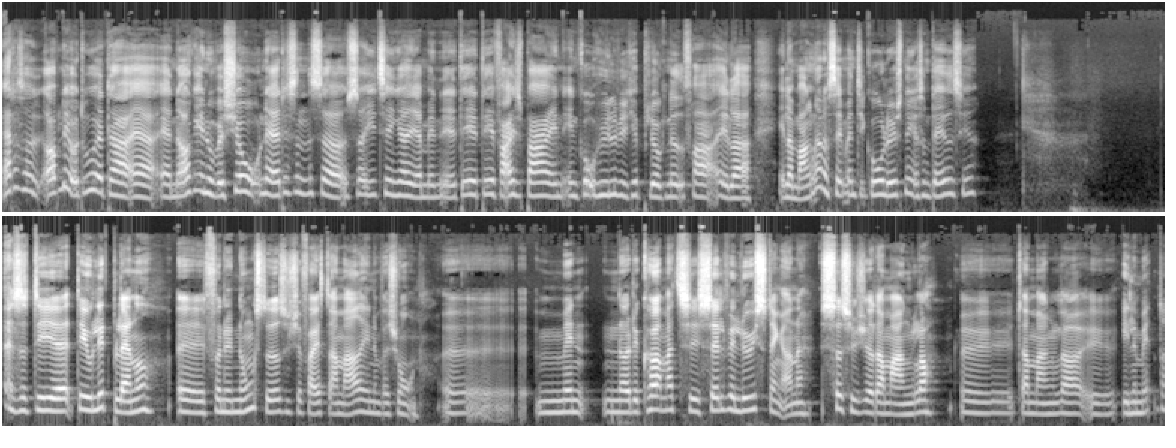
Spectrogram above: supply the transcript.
er der så, oplever du, at der er, er nok innovation? Er det sådan, så, så I tænker, jamen øh, det, det er faktisk bare en, en god hylde, vi kan plukke ned fra, eller, eller mangler der simpelthen de gode løsninger, som David siger? Altså, det det er jo lidt blandet, øh, for nogle steder synes jeg faktisk, der er meget innovation. Øh, men når det kommer til selve løsningerne, så synes jeg, der mangler, øh, der mangler øh, elementer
